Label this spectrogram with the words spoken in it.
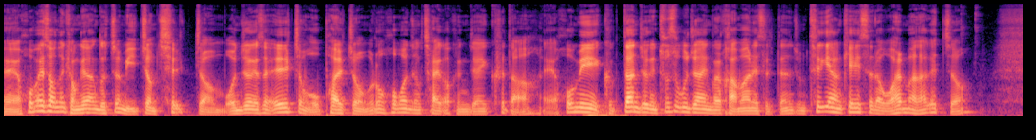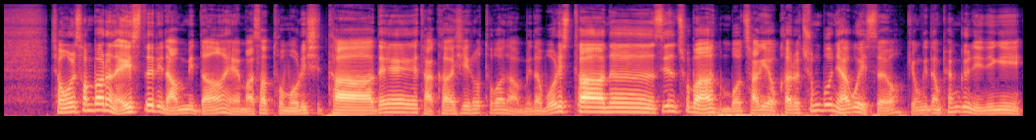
예, 홈에서는 경기당 득점 2.7점, 원정에서 1.58점으로 홈 원정 차이가 굉장히 크다. 예, 홈이 극단적인 투수 구조인 걸 감안했을 때는 좀 특이한 케이스라고 할 만하겠죠. 자, 오늘 선발은 에이스들이 나옵니다. 예, 마사토 모리시타 대 다카시 히로토가 나옵니다. 모리시타는 시즌 초반 뭐 자기 역할을 충분히 하고 있어요. 경기당 평균 이닝이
